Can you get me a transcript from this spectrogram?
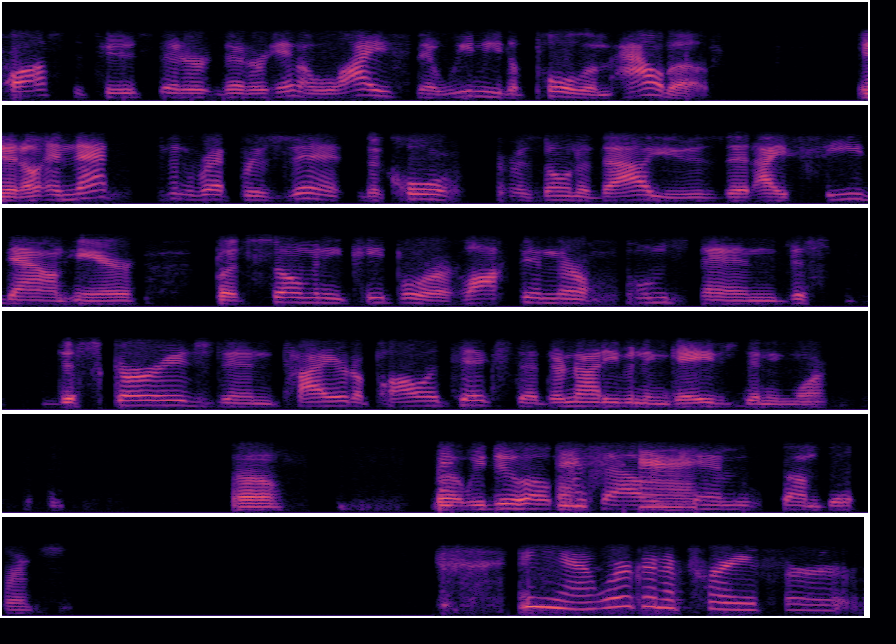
prostitutes that are that are in a life that we need to pull them out of you know and that doesn't represent the core arizona values that i see down here but so many people are locked in their homes and just discouraged and tired of politics that they're not even engaged anymore so but we do hope Sally sad. can make some difference And yeah, we're going to pray for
